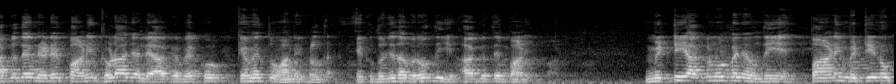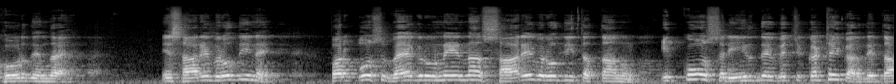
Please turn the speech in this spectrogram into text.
ਅੱਗ ਦੇ ਨੇੜੇ ਪਾਣੀ ਥੋੜਾ ਜਿਹਾ ਲਿਆ ਕੇ ਵੇਖੋ ਕਿਵੇਂ ਧੂਆਂ ਨਿਕਲਦਾ। ਇੱਕ ਦੂਜੇ ਦਾ ਵਿਰੋਧੀ ਹੈ, ਅੱਗ ਤੇ ਪਾਣੀ। ਮਿੱਟੀ ਅੱਗ ਨੂੰ ਭਜਾਉਂਦੀ ਹੈ ਪਾਣੀ ਮਿੱਟੀ ਨੂੰ ਖੋਰ ਦਿੰਦਾ ਹੈ ਇਹ ਸਾਰੇ ਵਿਰੋਧੀ ਨੇ। ਪਰ ਉਸ ਵੈਗਰੂ ਨੇ ਇਹਨਾਂ ਸਾਰੇ ਵਿਰੋਧੀ ਤੱਤਾਂ ਨੂੰ ਇੱਕੋ ਸਰੀਰ ਦੇ ਵਿੱਚ ਇਕੱਠੇ ਕਰ ਦਿੱਤਾ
